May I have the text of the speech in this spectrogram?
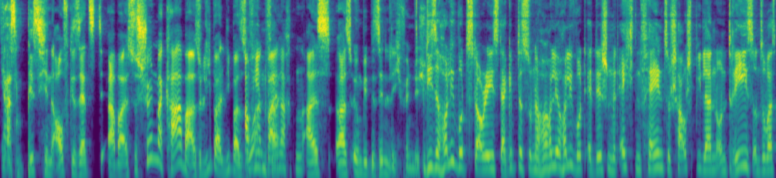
ja, ist ein bisschen aufgesetzt, aber es ist schön makaber. Also lieber, lieber so an Fall. Weihnachten als, als irgendwie besinnlich, finde ich. Diese Hollywood-Stories, da gibt es so eine Holly- Hollywood-Edition mit echten Fällen zu Schauspielern und Drehs und sowas.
